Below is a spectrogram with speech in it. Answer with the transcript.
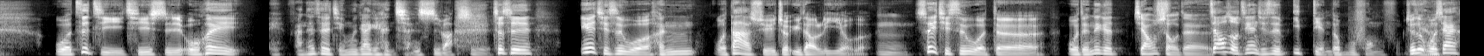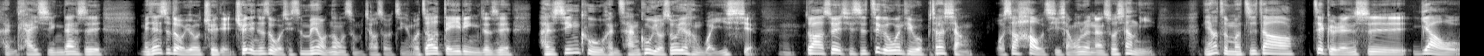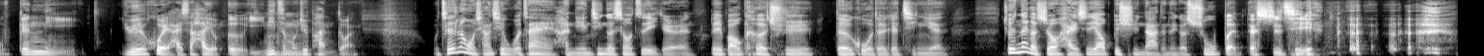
我自己其实我会，哎，反正这个节目应该也很诚实吧？是，就是。因为其实我很，我大学就遇到 Leo 了，嗯，所以其实我的我的那个交手的交手经验其实一点都不丰富，就是我现在很开心，但是每件事都有优缺点，缺点就是我其实没有那种什么交手经验。我知道 dating 就是很辛苦、很残酷，有时候也很危险，嗯，对啊，所以其实这个问题我比较想，我是好奇想问润南说，像你，你要怎么知道这个人是要跟你约会，还是还有恶意？你怎么去判断？嗯我觉得让我想起我在很年轻的时候自己一个人背包客去德国的一个经验，就是那个时候还是要必须拿着那个书本的时期。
